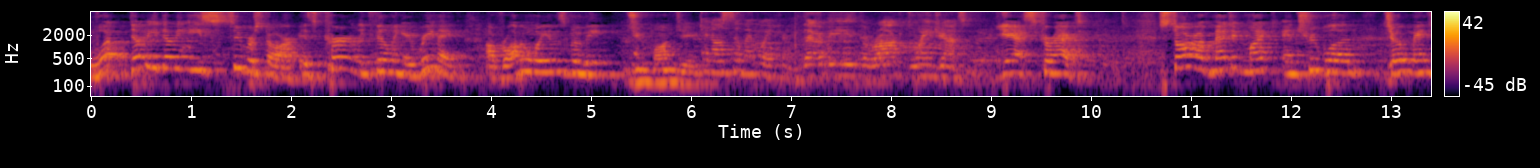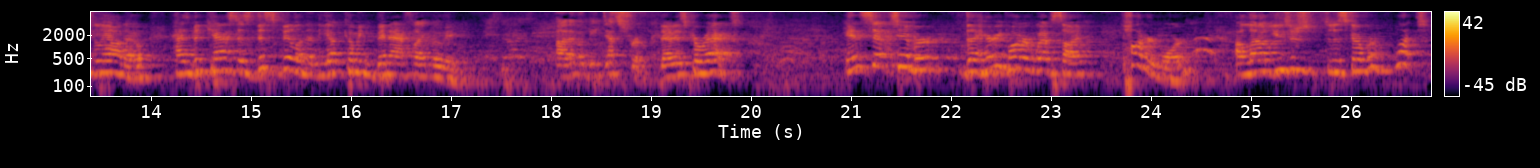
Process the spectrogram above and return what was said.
What WWE superstar is currently filming a remake of Robin Williams' movie Jumanji? And also my boyfriend. That would be The Rock, Dwayne Johnson. Yes, correct. Star of Magic Mike and True Blood, Joe Manganiello, has been cast as this villain in the upcoming Ben Affleck movie. Uh, that would be Deathstroke. That is correct. In September, the Harry Potter website, Pottermore, allowed users to discover what?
